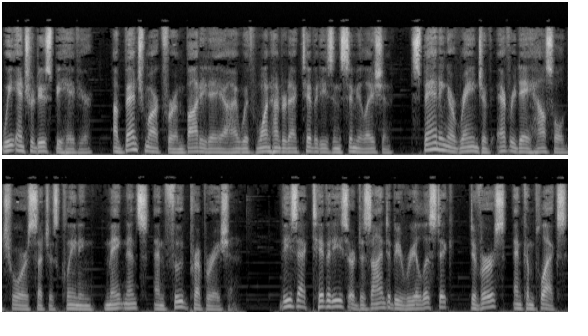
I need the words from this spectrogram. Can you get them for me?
we introduce behavior, a benchmark for embodied AI with 100 activities in simulation, spanning a range of everyday household chores such as cleaning, maintenance, and food preparation. These activities are designed to be realistic, diverse, and complex,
